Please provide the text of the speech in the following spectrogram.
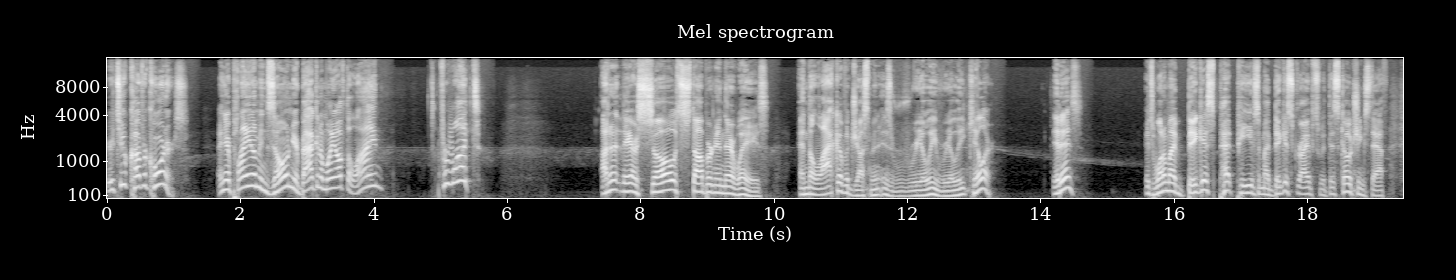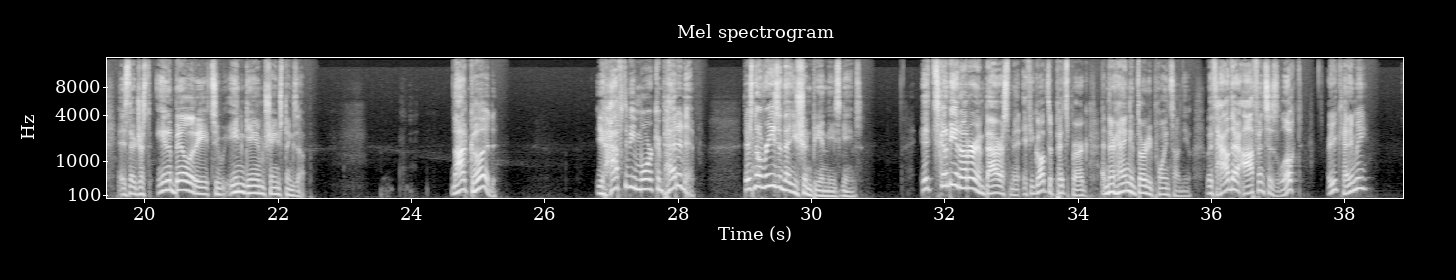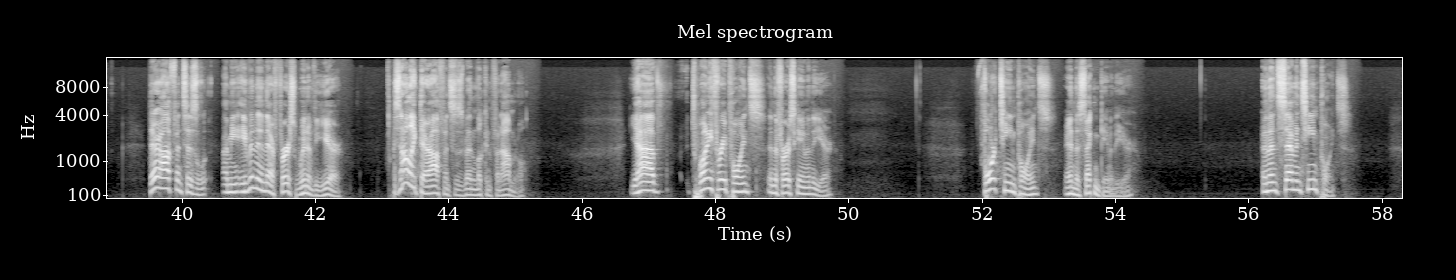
Your two cover corners. And you're playing them in zone, you're backing them way off the line. For what? I don't they are so stubborn in their ways. And the lack of adjustment is really, really killer. It is. It's one of my biggest pet peeves and my biggest gripes with this coaching staff is their just inability to in-game change things up. Not good. You have to be more competitive. There's no reason that you shouldn't be in these games. It's going to be an utter embarrassment if you go up to Pittsburgh and they're hanging 30 points on you. With how their offense has looked, are you kidding me? Their offense has, I mean, even in their first win of the year, it's not like their offense has been looking phenomenal. You have 23 points in the first game of the year, 14 points in the second game of the year, and then 17 points.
